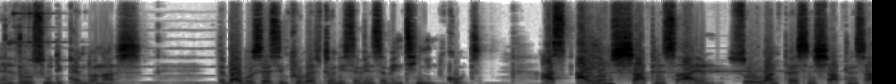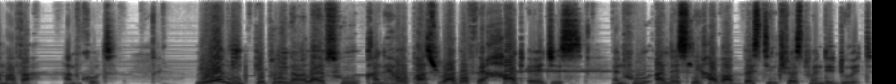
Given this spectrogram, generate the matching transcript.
and those who depend on us. The Bible says in Proverbs 27, 17, quote, As iron sharpens iron, so one person sharpens another We all need people in our lives who can help us rub off the hard edges and who honestly have our best interest when they do it.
